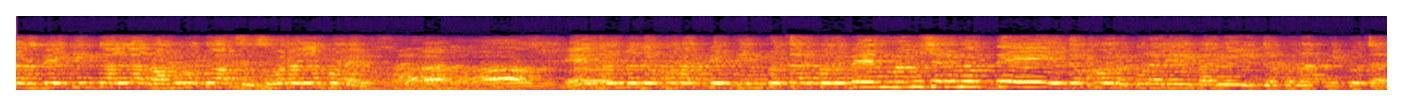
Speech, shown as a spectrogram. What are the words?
আসবে, কিন্তু আল্লাহ রহমত আছে সুমান আল্লাহ পড়েন। এই জন্য যখন আপনি দিন প্রচার করবেন, মানুষের মধ্যে, যখন কোরআনের বাণী যখন আপনি প্রচার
